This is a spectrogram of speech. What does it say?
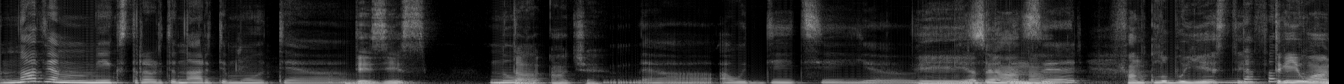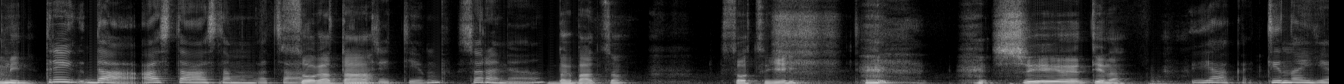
nu avem extraordinar de multe De zis? nu, Da, a, ce? uh, audiții, uh, Ei, Adriana, vizualizări. fan clubul este Da, da, fac trei cum- oameni. Trei, da, asta, asta am învățat Sora ta. între timp. Sora mea. Bărbațul, soțul ei și uh, Tina. Iaca, Tina e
